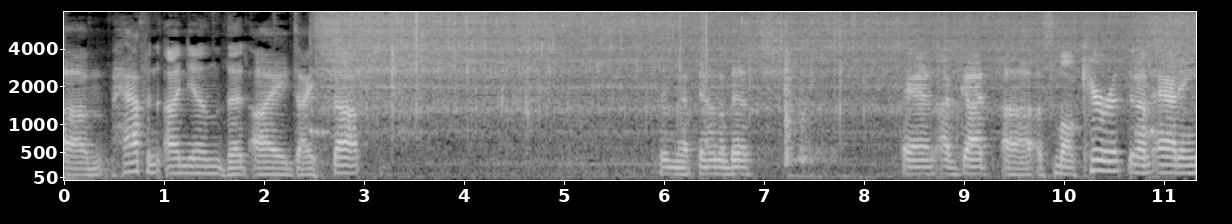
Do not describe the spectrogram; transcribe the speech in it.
um, half an onion that I diced up. Turn that down a bit. And I've got uh, a small carrot that I'm adding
